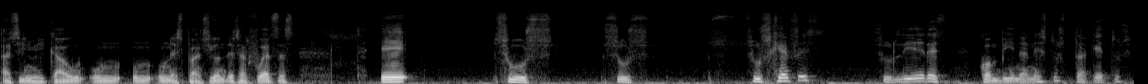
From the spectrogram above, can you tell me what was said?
ha significado una expansión de esas fuerzas eh, sus, sus, sus jefes, sus líderes combinan estos traquetos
